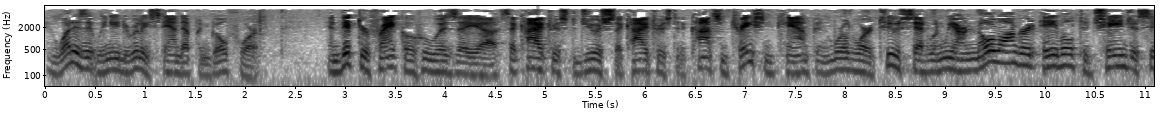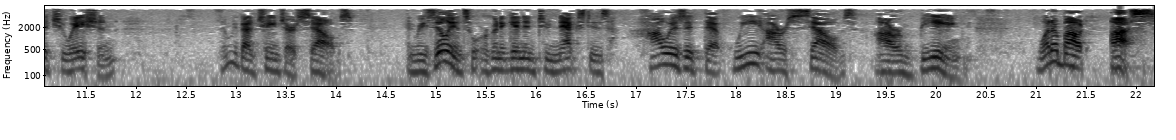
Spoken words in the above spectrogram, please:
And what is it we need to really stand up and go for? And Viktor Frankl, who was a uh, psychiatrist, a Jewish psychiatrist in a concentration camp in World War II, said, when we are no longer able to change a situation, then we've got to change ourselves. And resilience, what we're going to get into next, is how is it that we ourselves, our being, what about us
